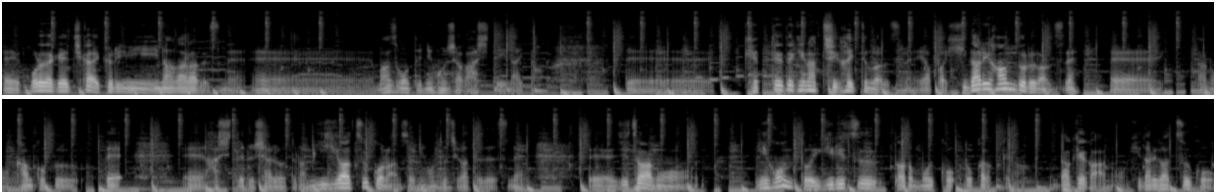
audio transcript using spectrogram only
えこれだけ近い距離にいながらですね、えまずもって日本車が走っていないと。で、決定的な違いっていうのはですね、やっぱり左ハンドルなんですね。えー、あの韓国で、えー、走ってる車両っていうのは右側通行なんですよ、日本と違ってですね。で、実はあの、日本とイギリスとあともう一個、どっかだっけな、だけがあの左側通行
